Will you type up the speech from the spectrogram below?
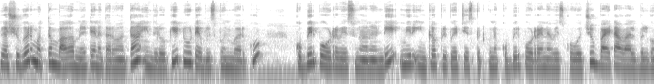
ఇలా షుగర్ మొత్తం బాగా మెల్ట్ అయిన తర్వాత ఇందులోకి టూ టేబుల్ స్పూన్ వరకు కొబ్బరి పౌడర్ వేస్తున్నానండి. మీరు ఇంట్లో ప్రిపేర్ చేసి పెట్టుకున్న కొబ్బరి పౌడర్ అయినా వేసుకోవచ్చు. బయట అవైలబుల్గా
